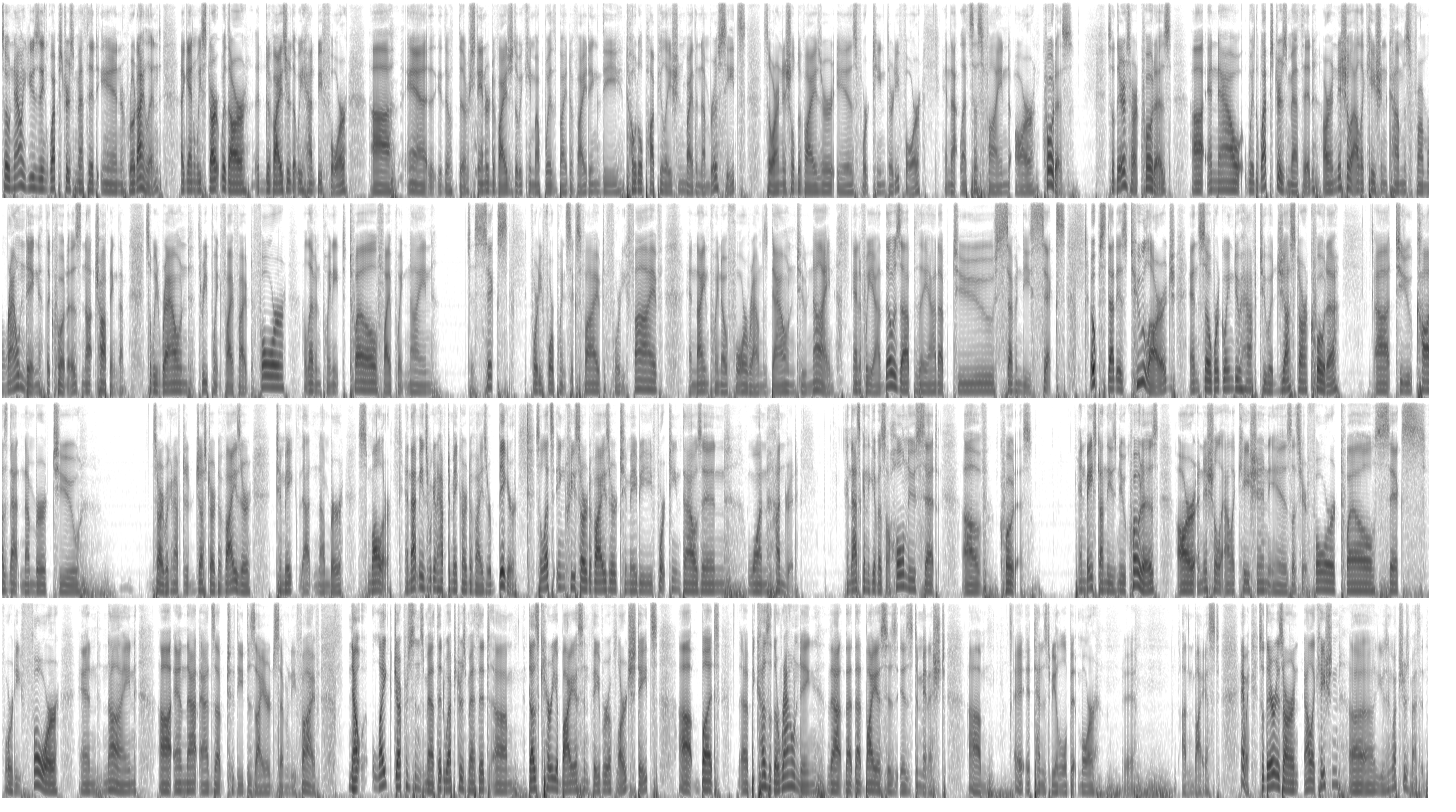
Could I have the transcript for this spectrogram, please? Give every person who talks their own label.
Speaker 1: So now using Webster's method in Rhode Island, again, we start with our divisor that we had before, uh, and the, the standard divisor that we came up with by dividing the total population by the number of seats. So our initial divisor is 1434, and that lets us find our quotas. So there's our quotas. Uh, and now, with Webster's method, our initial allocation comes from rounding the quotas, not chopping them. So we round 3.55 to 4, 11.8 to 12, 5.9 to 6, 44.65 to 45, and 9.04 rounds down to 9. And if we add those up, they add up to 76. Oops, that is too large, and so we're going to have to adjust our quota uh, to cause that number to... Sorry, we're going to have to adjust our divisor to make that number smaller. And that means we're going to have to make our divisor bigger. So let's increase our divisor to maybe 14,100. And that's going to give us a whole new set of quotas. And based on these new quotas, our initial allocation is, let's see here, 4, 12, 6, 44, and 9, uh, and that adds up to the desired 75. Now, like Jefferson's method, Webster's method um, does carry a bias in favor of large states, uh, but uh, because of the rounding, that, that, that bias is, is diminished. Um, it, it, tends to be a little bit more eh, unbiased. Anyway, so there is our allocation uh, using Webster's method.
